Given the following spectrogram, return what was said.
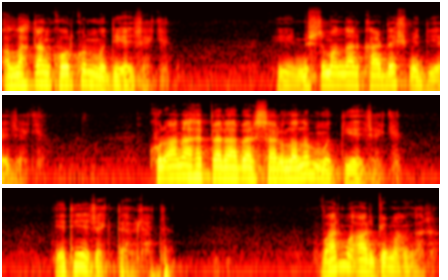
Allah'tan korkun mu diyecek? Müslümanlar kardeş mi diyecek? Kur'an'a hep beraber sarılalım mı diyecek? Ne diyecek devlet? Var mı argümanları?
